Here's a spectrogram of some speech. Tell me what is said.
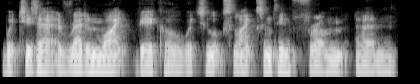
which is a, a, red and white vehicle, which looks like something from um,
